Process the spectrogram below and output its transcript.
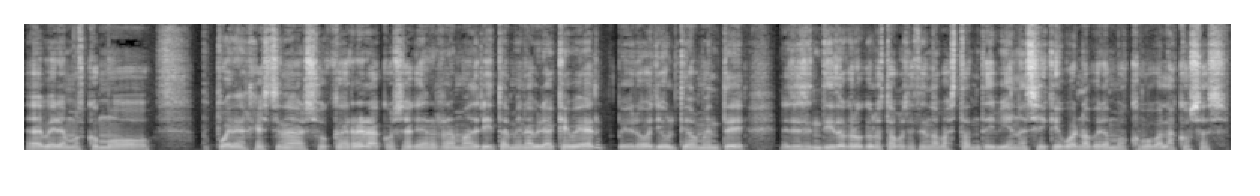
eh, veremos cómo pueden gestionar su carrera, cosa que en Real Madrid también habría que ver, pero oye, últimamente en ese sentido creo que lo estamos haciendo bastante bien. Así que bueno, veremos cómo van las cosas.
